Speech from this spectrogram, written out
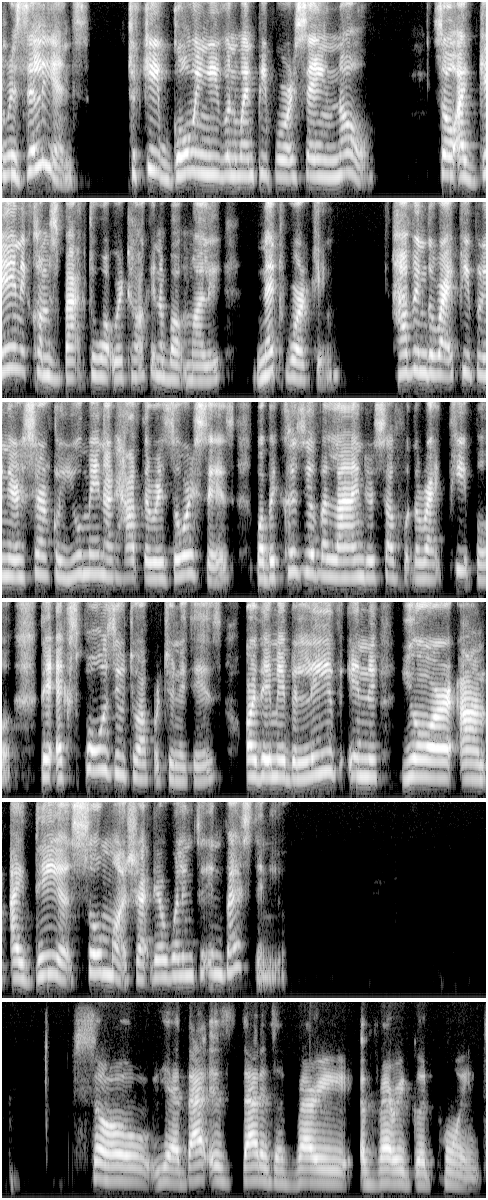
resilience to keep going even when people were saying no. So again, it comes back to what we're talking about, Molly, networking having the right people in your circle, you may not have the resources, but because you've aligned yourself with the right people, they expose you to opportunities or they may believe in your um, idea so much that they're willing to invest in you. So yeah, that is that is a very a very good point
